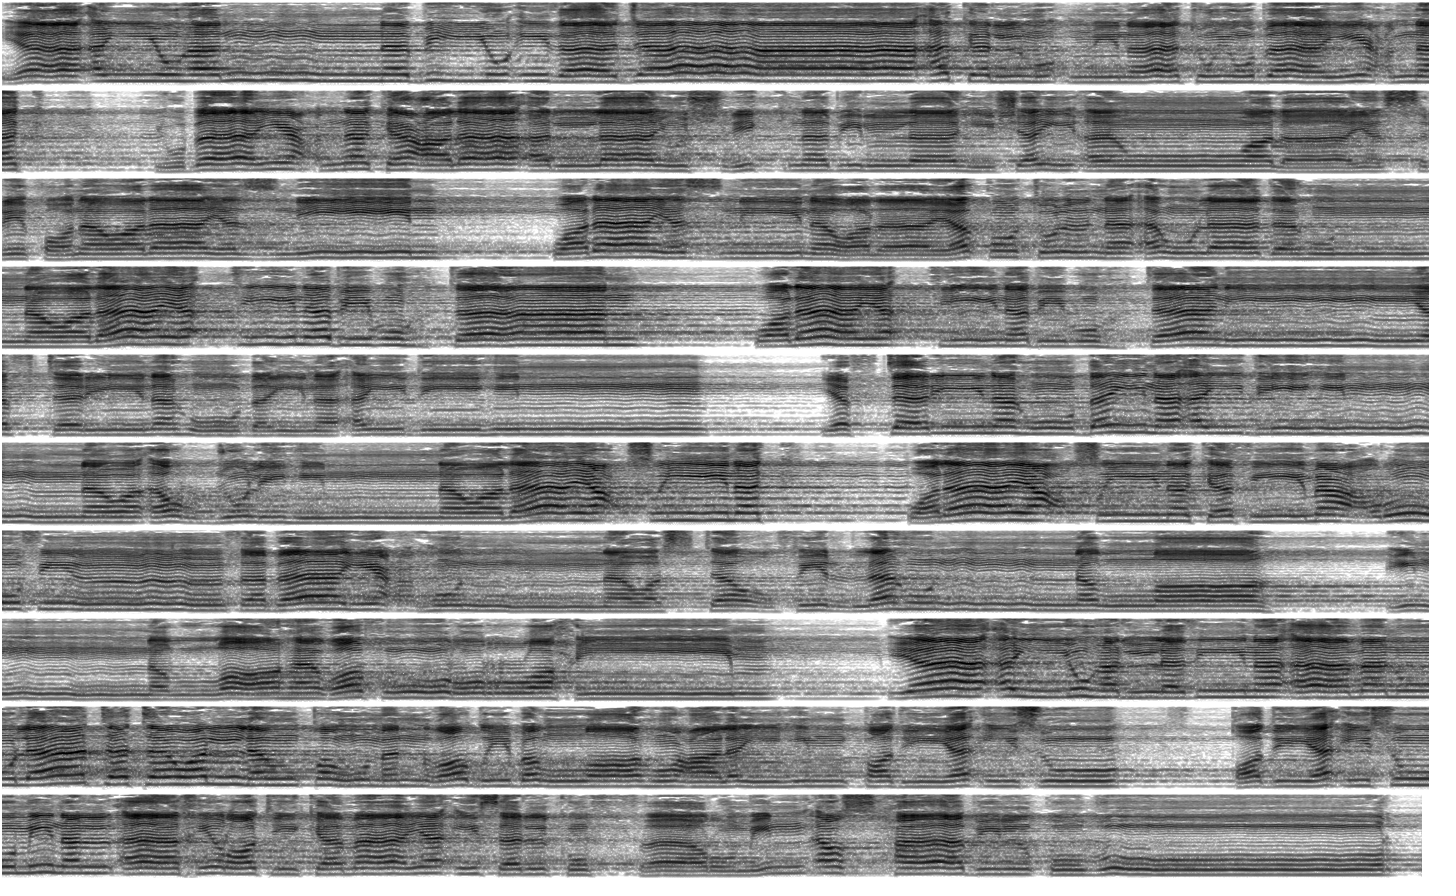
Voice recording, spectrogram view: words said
يا أيها النبي إذا جاءك المؤمنات يبايعنك يبايعنك على أن لا يشركن بالله شيئا ولا يسرقن ولا يزنين ولا يزنين ولا يقتلن أولادهن ولا يأتين ببهتان. ولا يأتين ببهتان يفترينه بين أيديهن يفترينه بين أيديهن وأرجلهن ولا يعصينك ولا يعصينك في معروف فبايعهن واستغفر لهن الله. إن الله غفور رحيم. يا أيها الذين آمنوا لا تتولوا قوما غضب الله عليهم قد يئسوا قد يئسوا من الآخرة كما يئس الكفار من أصحاب القبور.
